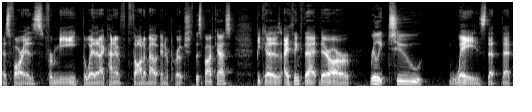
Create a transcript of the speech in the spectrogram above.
as far as for me the way that I kind of thought about and approached this podcast. Because I think that there are really two ways that that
